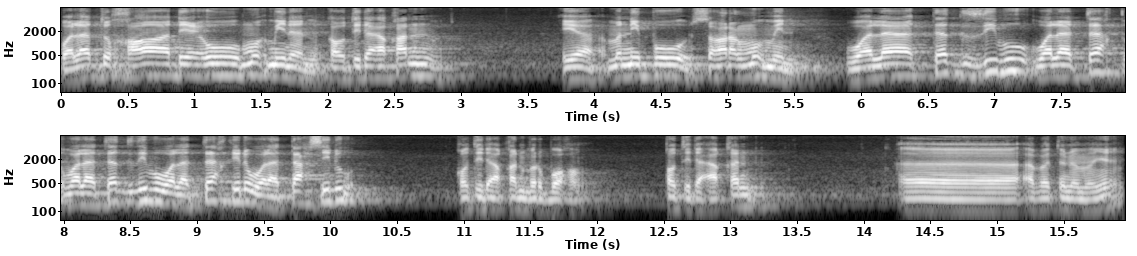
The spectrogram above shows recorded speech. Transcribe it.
Wala tukhadi'u mu'minan. Kau tidak akan ya menipu seorang mukmin wala takzibu wala taq wala takdzibu wala tahqiru wala tahsidu. Kau tidak akan berbohong. Kau tidak akan uh, apa itu namanya?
